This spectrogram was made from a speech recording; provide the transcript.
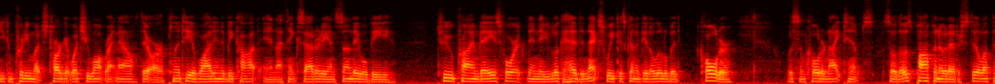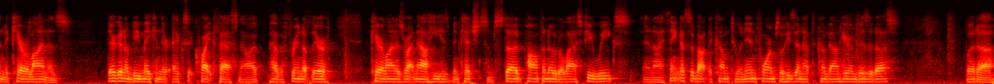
You can pretty much target what you want right now. There are plenty of whiting to be caught, and I think Saturday and Sunday will be two prime days for it. Then you look ahead to next week, it's going to get a little bit colder with some colder night temps. So those pompano that are still up in the Carolinas, they're going to be making their exit quite fast now. I have a friend up there, Carolinas right now. He has been catching some stud pompano the last few weeks, and I think that's about to come to an end for him. So he's going to have to come down here and visit us. But uh,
